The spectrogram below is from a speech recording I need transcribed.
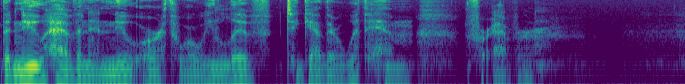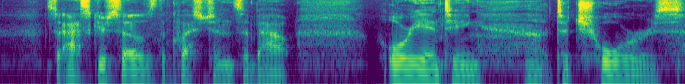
the new heaven and new earth where we live together with Him forever. So ask yourselves the questions about orienting uh, to chores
